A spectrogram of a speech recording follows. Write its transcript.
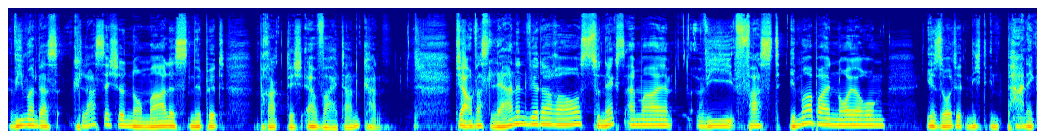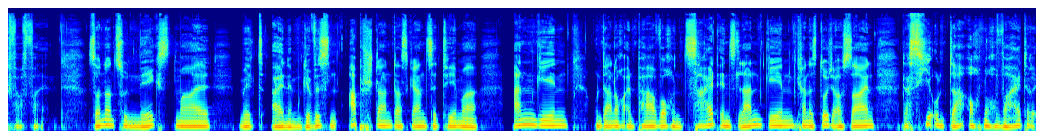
wie man das klassische normale Snippet praktisch erweitern kann. Tja, und was lernen wir daraus? Zunächst einmal, wie fast immer bei Neuerungen, ihr solltet nicht in Panik verfallen, sondern zunächst mal mit einem gewissen Abstand das ganze Thema angehen und da noch ein paar Wochen Zeit ins Land gehen, kann es durchaus sein, dass hier und da auch noch weitere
